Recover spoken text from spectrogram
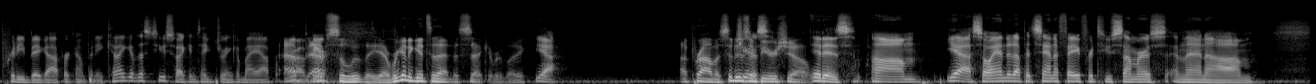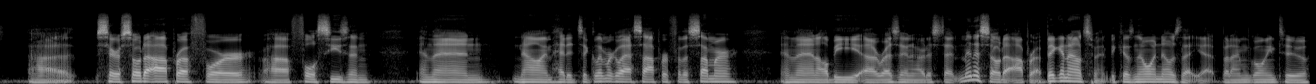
pretty big opera company. Can I give this to you so I can take a drink of my opera? uh, Ab- absolutely, yeah. We're gonna get to that in a sec, everybody. Yeah. I promise. It is Cheers. a beer show. It is. Um, yeah, so I ended up at Santa Fe for two summers and then um, uh, Sarasota Opera for uh, full season. And then now I'm headed to Glimmerglass Opera for the summer. And then I'll be a resident artist at Minnesota Opera. Big announcement because no one knows that yet, but I'm going to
